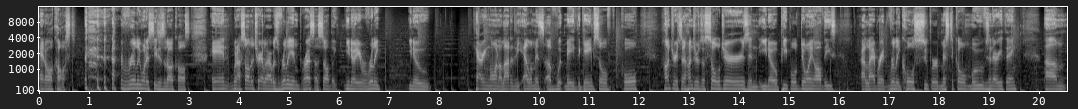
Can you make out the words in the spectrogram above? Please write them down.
at all cost. I really want to see this at all costs. And when I saw the trailer, I was really impressed. I saw the, you know, they were really, you know, carrying on a lot of the elements of what made the game so cool. Hundreds and hundreds of soldiers and, you know, people doing all these elaborate, really cool, super mystical moves and everything. Um,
